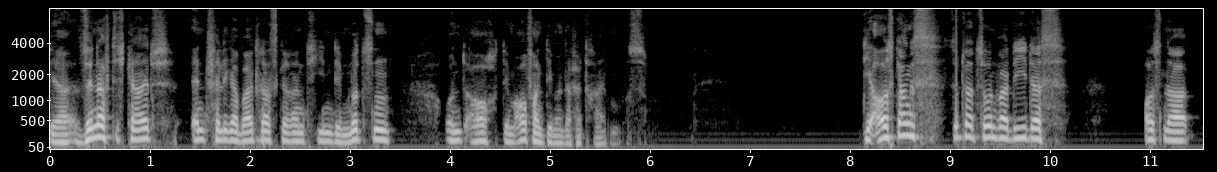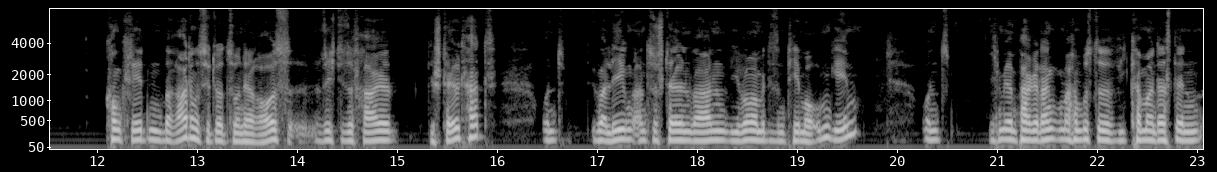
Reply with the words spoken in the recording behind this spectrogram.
Der Sinnhaftigkeit endfälliger Beitragsgarantien, dem Nutzen und auch dem Aufwand, den man dafür treiben muss. Die Ausgangssituation war die, dass aus einer konkreten Beratungssituation heraus sich diese Frage gestellt hat und Überlegungen anzustellen waren, wie wollen wir mit diesem Thema umgehen. Und ich mir ein paar Gedanken machen musste, wie kann man das denn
